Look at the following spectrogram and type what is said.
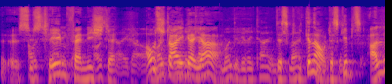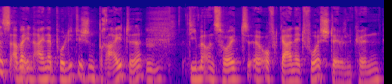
äh, Systemvernichter. Aussteiger, Aussteiger ja. Das, genau, das gibt's alles, aber in einer politischen Breite. Mhm die wir uns heute äh, oft gar nicht vorstellen können,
